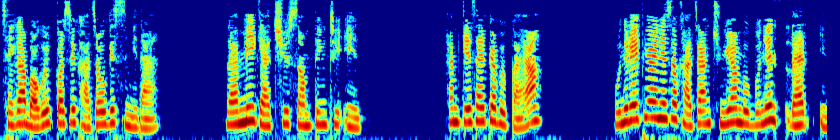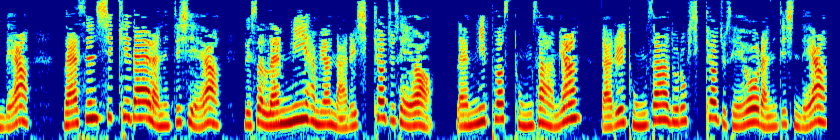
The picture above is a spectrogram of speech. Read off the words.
제가 먹을 것을 가져오겠습니다. Let me get you something to eat. 함께 살펴볼까요? 오늘의 표현에서 가장 중요한 부분은 let인데요. let은 시키다 라는 뜻이에요. 그래서 let me 하면 나를 시켜주세요. Let me 플러스 동사하면 나를 동사하도록 시켜주세요 라는 뜻인데요.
